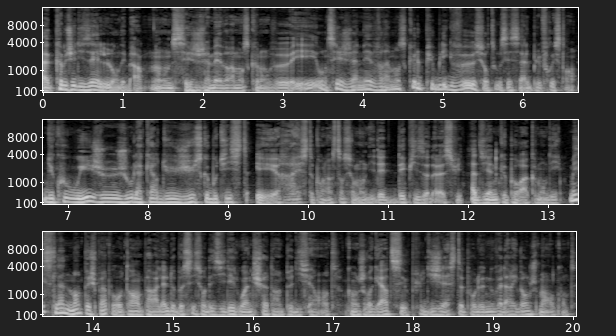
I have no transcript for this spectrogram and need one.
Euh, comme je disais, long débat, on ne sait jamais vraiment ce que l'on veut et on ne sait jamais vraiment ce que le public veut. Surtout, c'est ça le plus frustrant. Du coup, oui, je joue la carte du jusque boutiste et reste pour l'instant sur mon idée d'épisode à la suite. Advienne que pourra, comme on dit. Mais cela ne m'empêche pas pour autant en parallèle de bosser sur des idées de one-shot un peu différentes. Quand je regarde, c'est plus digeste pour le nouvel arrivant, je m'en rends compte.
